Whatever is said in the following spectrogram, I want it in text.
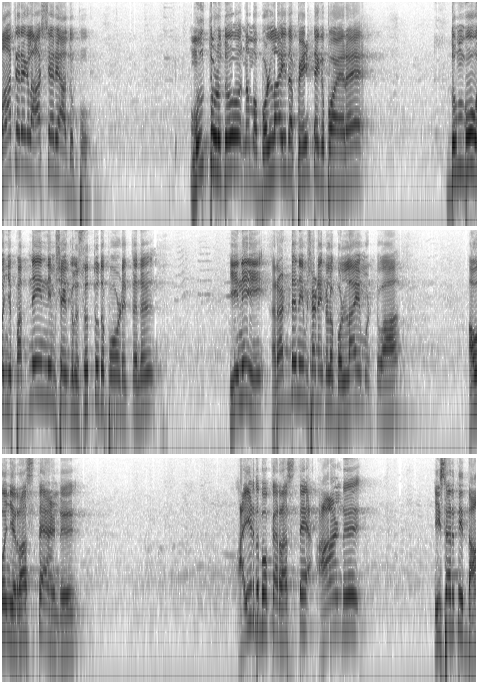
ಮಾತೆರೆಗಳ ಆಶ್ಚರ್ಯ ಆದುಪ್ಪು. ಮುಲ್ತುಡ್ದು ನಮ್ಮ ಬೊಳ್ಳಾಯಿದ ಪೇಂಟೆಗೆ ಪೋಯರೆ, ದುಂಬು ಒಂಜಿ ಪದಿನೈದು ನಿಮಿಷ ಎಂಕುಲು ಸುತ್ತದು ಪೋಡಿತ್ತನು ಇನಿ രണ്ട് ಬೊಳ್ಳಾಯಿ ಮುಟ್ಟುವ ಅವು ಒಂಜಿ ರಸ್ತೆ ಆಂಡ್ ಐದು ಬೊಕ್ಕ ರಸ್ತೆ ಆಂಡ್ ಈ ಸರ್ತಿ ದಾ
